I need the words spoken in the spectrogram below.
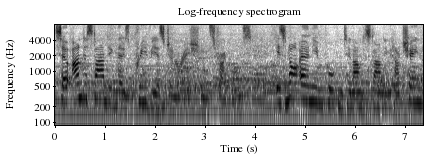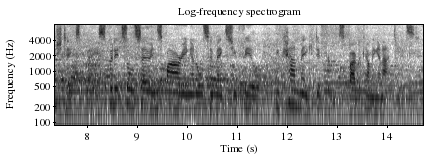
So understanding those previous generational struggles is not only important in understanding how change takes place, but it's also inspiring and also makes you feel you can make a difference by becoming an activist.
